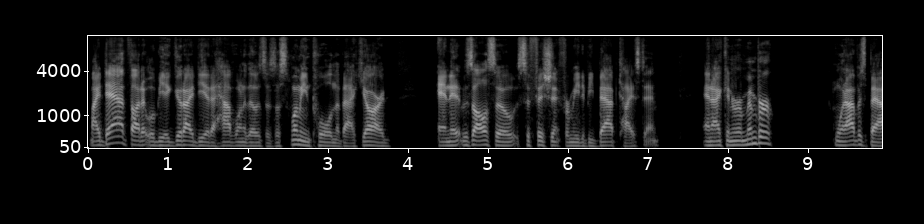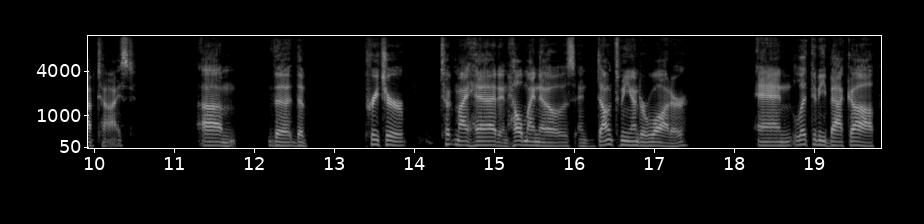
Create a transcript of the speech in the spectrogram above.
My dad thought it would be a good idea to have one of those as a swimming pool in the backyard and it was also sufficient for me to be baptized in. And I can remember when I was baptized, um, the the preacher took my head and held my nose and dunked me underwater and lifted me back up.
